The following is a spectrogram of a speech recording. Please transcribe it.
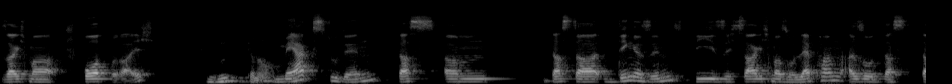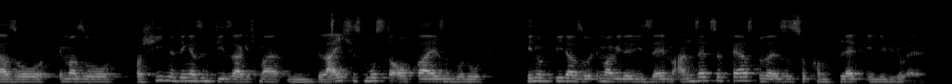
sage ich mal, Sportbereich. Mhm, genau. Merkst du denn, dass, ähm, dass da Dinge sind, die sich, sage ich mal, so läppern? Also, dass da so immer so verschiedene Dinge sind, die, sage ich mal, ein gleiches Muster aufweisen, wo du hin und wieder so immer wieder dieselben Ansätze fährst oder ist es so komplett individuell?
